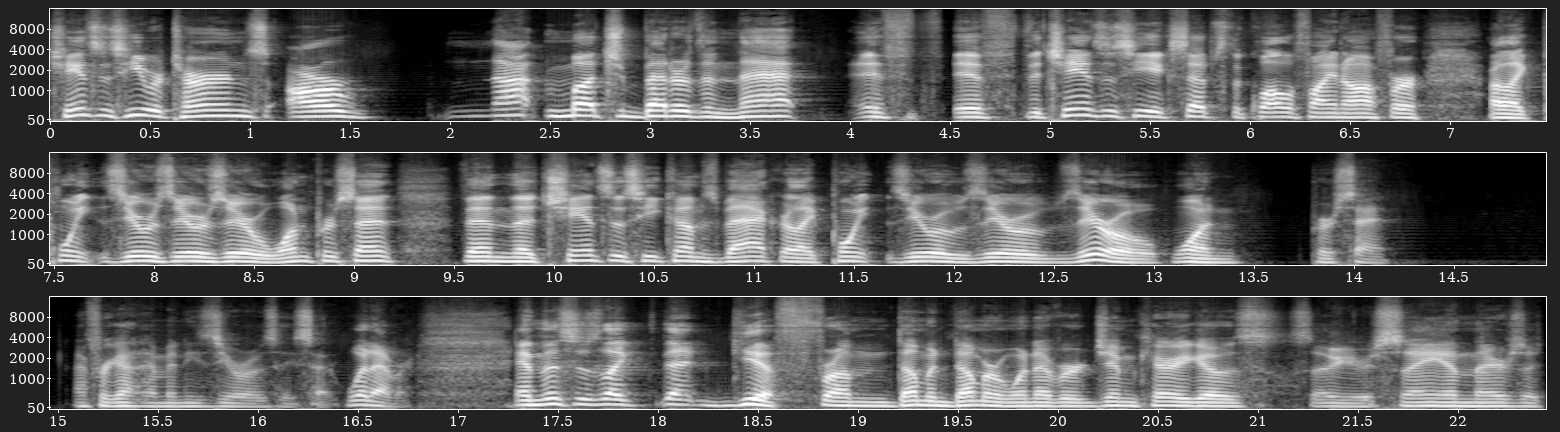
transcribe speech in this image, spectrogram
Chances he returns are not much better than that. If if the chances he accepts the qualifying offer are like 0.0001%, then the chances he comes back are like 0.0001%. I forgot how many zeros they said. Whatever. And this is like that gif from Dumb and Dumber whenever Jim Carrey goes, So you're saying there's a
